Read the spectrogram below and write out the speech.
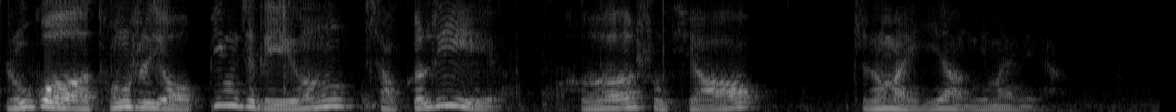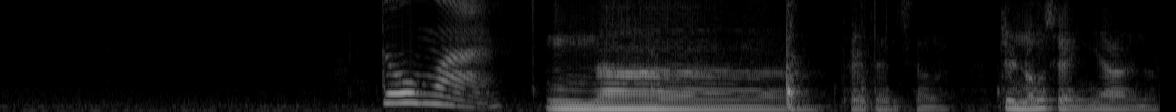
如果同时有冰激凌、巧克力和薯条，只能买一样，你买哪样？都买嗯呐，太担心了，只能选一样呢。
